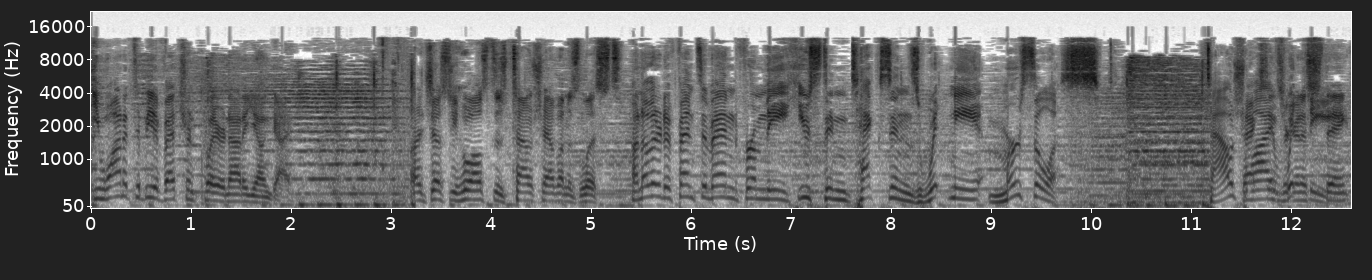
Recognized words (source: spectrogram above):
You want it to be a veteran player, not a young guy. All right, Jesse. Who else does Tausch have on his list? Another defensive end from the Houston Texans, Whitney Mercilus. Tausch, Texans are going to stink.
